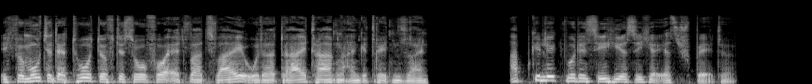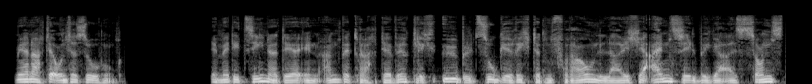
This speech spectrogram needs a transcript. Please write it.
Ich vermute, der Tod dürfte so vor etwa zwei oder drei Tagen eingetreten sein. Abgelegt wurde sie hier sicher erst später. Mehr nach der Untersuchung. Der Mediziner, der in Anbetracht der wirklich übel zugerichteten Frauenleiche einsilbiger als sonst,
